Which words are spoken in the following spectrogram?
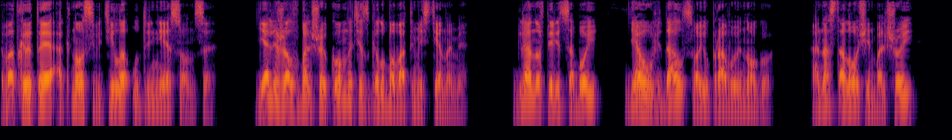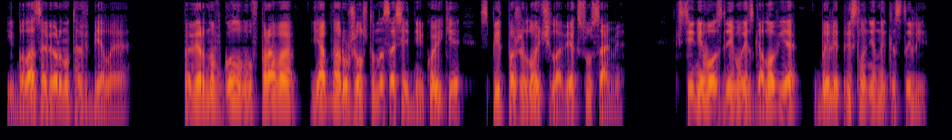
В открытое окно светило утреннее солнце. Я лежал в большой комнате с голубоватыми стенами. Глянув перед собой, я увидал свою правую ногу. Она стала очень большой и была завернута в белое. Повернув голову вправо, я обнаружил, что на соседней койке спит пожилой человек с усами. К стене возле его изголовья были прислонены костыли.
